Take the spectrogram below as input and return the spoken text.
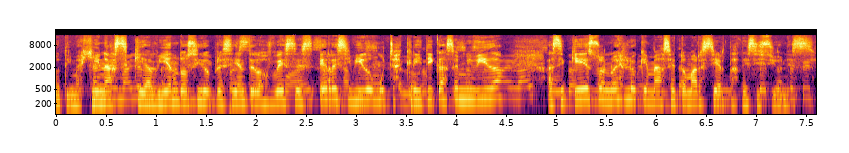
No te imaginas que habiendo sido presidente dos veces he recibido muchas críticas en mi vida, así que eso no es lo que me hace tomar ciertas decisiones.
